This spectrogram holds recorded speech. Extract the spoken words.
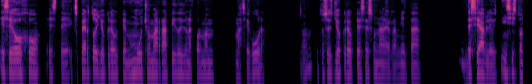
ese ojo este, experto, yo creo que mucho más rápido y de una forma más segura. Entonces, yo creo que esa es una herramienta deseable. Insisto,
